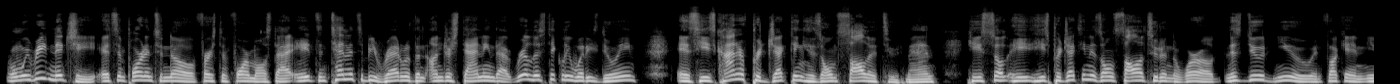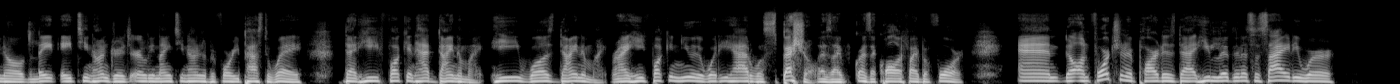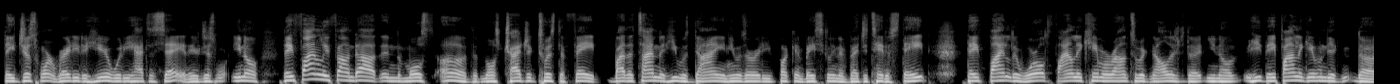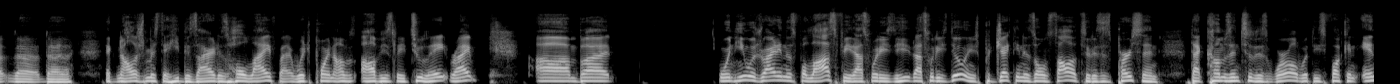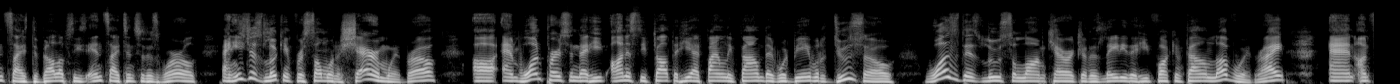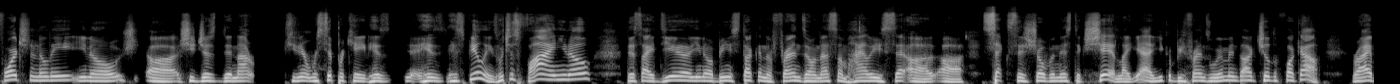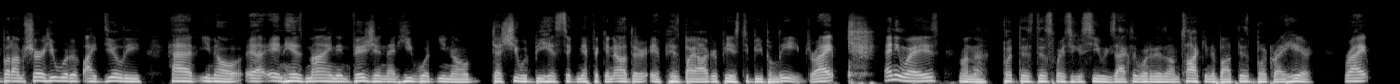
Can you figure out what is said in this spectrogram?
when we read Nietzsche, it's important to know first and foremost that it's intended to be read with an understanding that realistically what he's doing is he's kind of projecting his own solitude, man. He's so he, he's projecting his own solitude in the world. This dude knew in fucking, you know, the late 1800s, early 1900s before he passed away that he fucking had dynamite. He was dynamite, right? He fucking knew that what he had was special as I as I qualified before. And the unfortunate part is that he lived in a society where they just weren't ready to hear what he had to say. They just, you know, they finally found out in the most, uh, the most tragic twist of fate. By the time that he was dying and he was already fucking basically in a vegetative state, they finally, the world finally came around to acknowledge that, you know, he, they finally gave him the, the, the, the acknowledgments that he desired his whole life. But at which point, I was obviously too late, right? Um, but when he was writing this philosophy, that's what he's he, that's what he's doing. He's projecting his own solitude as this person that comes into this world with these fucking insights, develops these insights into this world, and he's just looking for someone to share him with, bro. Uh, and one person that he honestly felt that he had finally found that would be able to do so was this Lou Salam character, this lady that he fucking fell in love with, right? And unfortunately, you know, sh- uh, she just did not. She didn't reciprocate his his his feelings, which is fine, you know. This idea, you know, being stuck in the friend zone, that's some highly se- uh, uh, sexist, chauvinistic shit. Like, yeah, you could be friends with women, dog. Chill the fuck out, right? But I'm sure he would have ideally had, you know, uh, in his mind, envisioned that he would, you know, that she would be his significant other if his biography is to be believed, right? Anyways, I'm gonna put this this way so you can see exactly what it is I'm talking about. This book right here, right?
